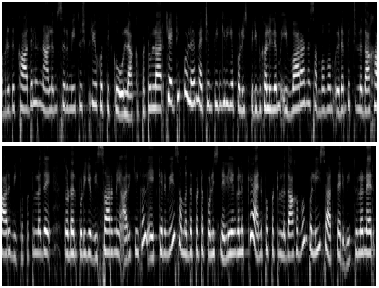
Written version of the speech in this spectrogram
அவரது காதலனாலும் சிறுமி துஷ்பிரயோகத்திற்கு உள்ளாக்கப்பட்டுள்ளார். கெட்டிப்புல மற்றும் பிங்கிரிய போலீஸ் பிரிவுகளிலும் இவ்வாறான சம்பவம் இடம்பெற்றுள்ளதாக அறிவிக்கப்பட்டுள்ளது. தொடர்புடைய விசாரணை அறிக்கைகள் ஏற்கனவே சம்பந்தப்பட்ட போலீஸ் நிலையங்களுக்கு அனுப்பப்பட்டுள்ளதாகவும் போலீசார் தெரிவித்துள்ளனர்.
